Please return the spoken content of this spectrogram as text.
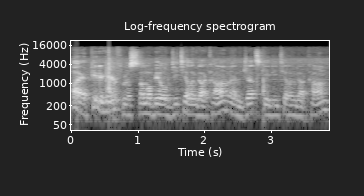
Hi, Peter here from snowmobiledetailing.com and jetskidetailing.com.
